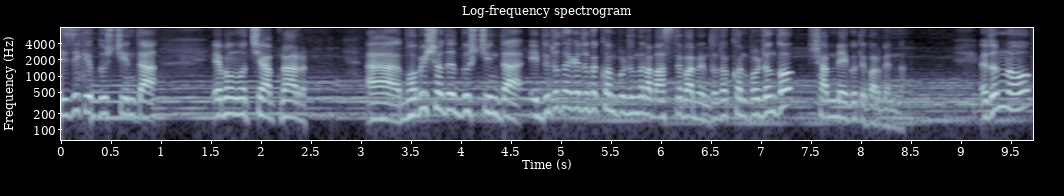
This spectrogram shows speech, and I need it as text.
রিজিকের দুশ্চিন্তা এবং হচ্ছে আপনার ভবিষ্যতের দুশ্চিন্তা, এই দুটো থেকে যতক্ষণ পর্যন্ত না বাঁচতে পারবেন, ততক্ষণ পর্যন্ত সামনে এগোতে পারবেন না। এজন্য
